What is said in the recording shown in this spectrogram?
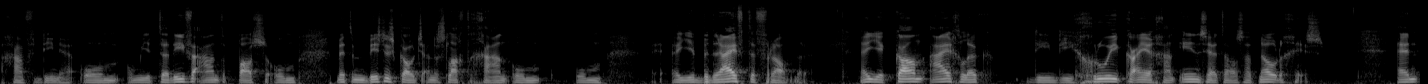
gaan verdienen, om, om je tarieven aan te passen, om met een business coach aan de slag te gaan, om, om je bedrijf te veranderen. Je kan eigenlijk die, die groei kan je gaan inzetten als dat nodig is. En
